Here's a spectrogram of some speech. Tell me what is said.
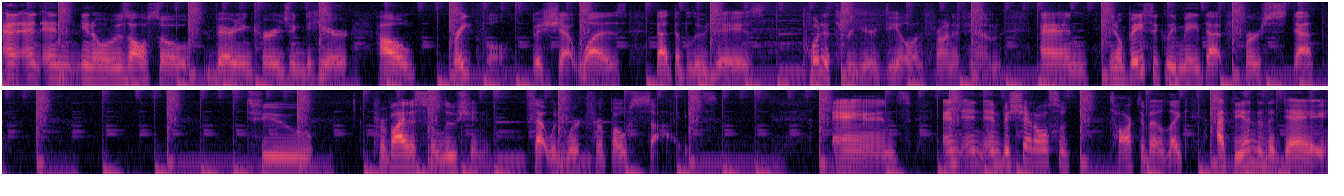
and, and, and, you know, it was also very encouraging to hear how grateful Bichette was that the Blue Jays put a three year deal in front of him and, you know, basically made that first step to provide a solution that would work for both sides. And and and, and Bichette also talked about like at the end of the day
